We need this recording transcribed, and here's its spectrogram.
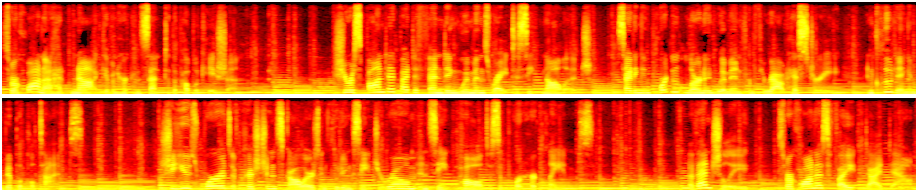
Sor Juana had not given her consent to the publication. She responded by defending women's right to seek knowledge, citing important learned women from throughout history, including in biblical times. She used words of Christian scholars, including St. Jerome and St. Paul, to support her claims. Eventually, Sor Juana's fight died down.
